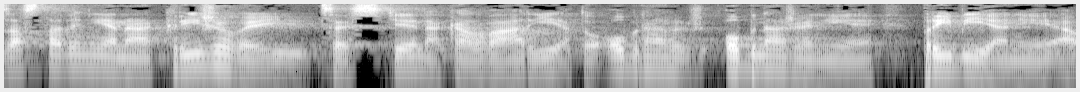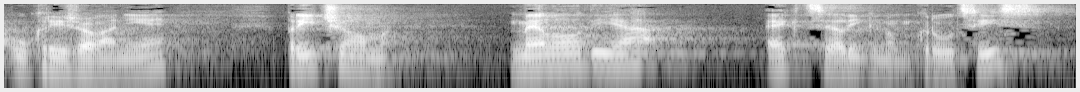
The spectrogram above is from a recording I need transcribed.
zastavenia na krížovej ceste na Kalvárii, a to obnaženie, pribíjanie a ukrižovanie, pričom melódia Ecce lignum crucis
